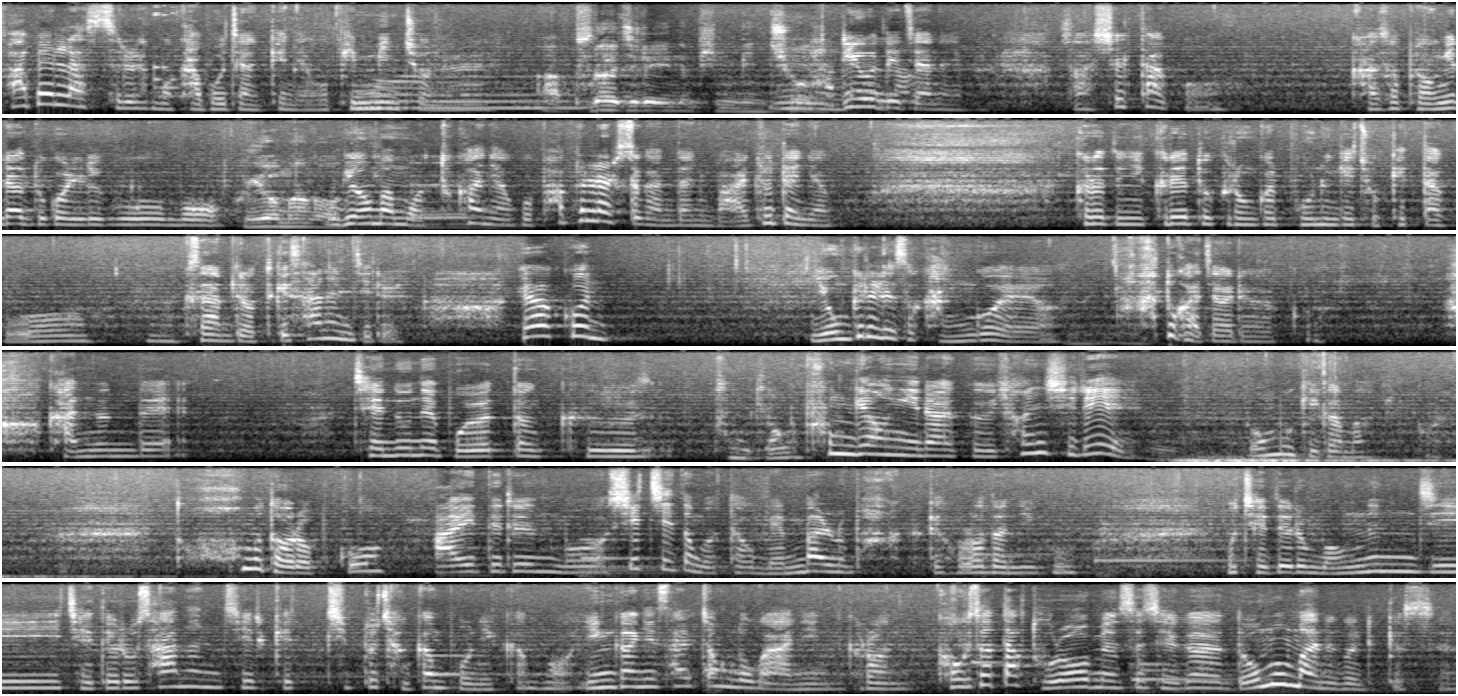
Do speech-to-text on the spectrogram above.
파벨라스를 한번 가보지 않겠냐고 빈민촌을 아 브라질에 있는 빈민촌 음, 리오데자네이로 그래서 아, 싫다고 가서 병이라도 걸리고 뭐 위험하면 위험하면 어떡해. 어떡하냐고 파벨라스 간다니 말도 되냐고 그러더니 그래도 그런 걸 보는 게 좋겠다고. 음, 그 사람들이 어떻게 사는지를. 그래갖고 용기를 내서 간 거예요. 하도 가자 그래갖고. 갔는데 제 눈에 보였던 그 풍경? 풍경이나 그 현실이 너무 기가 막힌 거예요. 너무 더럽고 아이들은 뭐 씻지도 못하고 맨발로 막 이렇게 걸어다니고 뭐 제대로 먹는지 제대로 사는지 이렇게 집도 잠깐 보니까 뭐 인간이 살 정도가 아닌 그런 거기서 딱 돌아오면서 제가 너무 많은 걸 느꼈어요.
